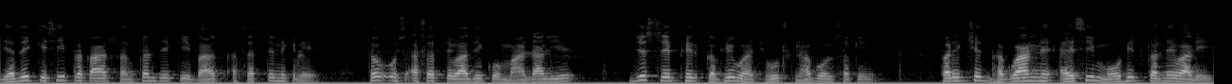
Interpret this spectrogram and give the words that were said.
यदि किसी प्रकार शंकर जी की बात असत्य निकले तो उस असत्यवादी को मार डालिए। जिससे फिर कभी वह झूठ न बोल सके। परीक्षित भगवान ने ऐसी मोहित करने वाली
